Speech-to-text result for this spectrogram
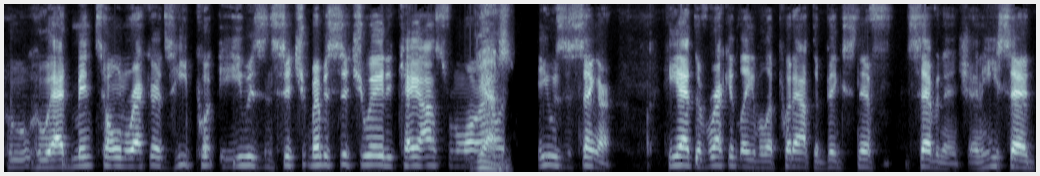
who who had Mint Tone Records, he put he was in situ. Remember Situated Chaos from Long Island? He was a singer. He had the record label that put out the Big Sniff seven inch, and he said,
